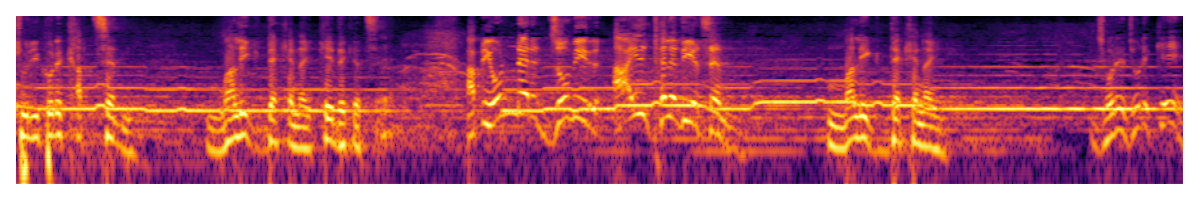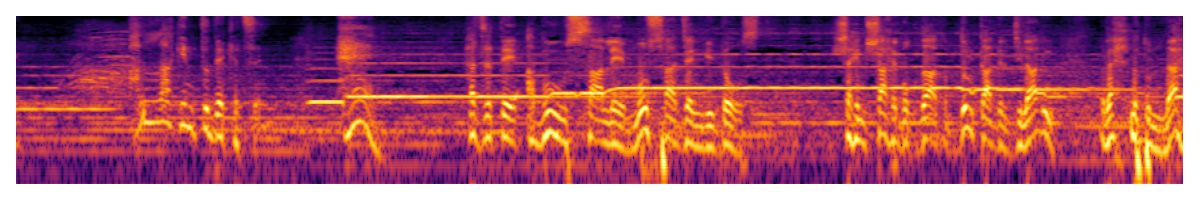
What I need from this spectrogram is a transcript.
চুরি করে খাচ্ছেন, মালিক দেখে নাই কে দেখেছে আপনি অন্যের জমির আইল ঠেলে দিয়েছেন, মালিক দেখে নাই। জোরে জোরে কে? আল্লাহ কিন্তু দেখেছে। হ্যাঁ হজরতে আবু সালে মোসা জঙ্গি দোস্ত, শাহিন সাহেব আব্দুল কাদের জিলানি, রহমতুল্লাহ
